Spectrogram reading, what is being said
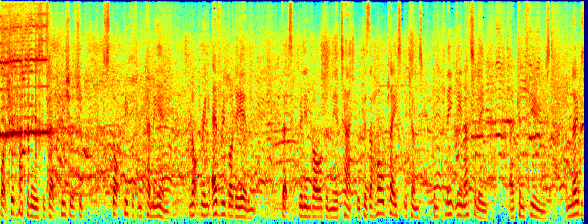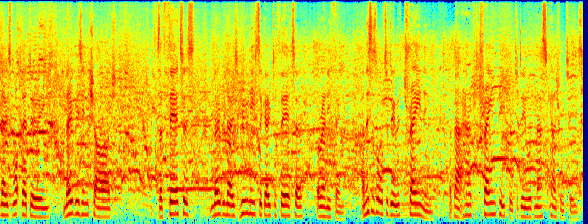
What should happen is, is that people should stop people from coming in, not bring everybody in that's been involved in the attack, because the whole place becomes completely and utterly uh, confused, and nobody knows what they're doing, nobody's in charge, the theatres, nobody knows who needs to go to theatre or anything. And this is all to do with training, about how to train people to deal with mass casualties.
